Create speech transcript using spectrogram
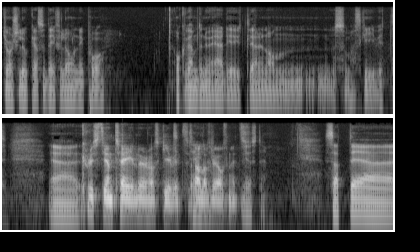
George Lucas och Dave Filoni på och vem det nu är, det är ytterligare någon som har skrivit. Eh, Christian Taylor har skrivit Taylor. alla tre avsnitt. Just det. Så att, eh,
